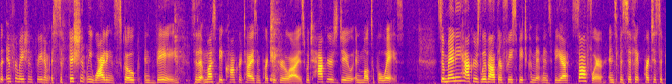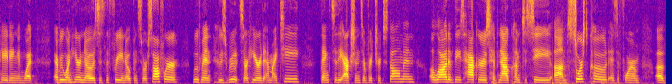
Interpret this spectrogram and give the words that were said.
But information freedom is sufficiently wide in scope and vague so that it must be concretized and particularized, which hackers do in multiple ways. So many hackers live out their free speech commitments via software, in specific participating in what everyone here knows is the free and open source software movement whose roots are here at MIT, thanks to the actions of Richard Stallman. A lot of these hackers have now come to see um, source code as a form of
